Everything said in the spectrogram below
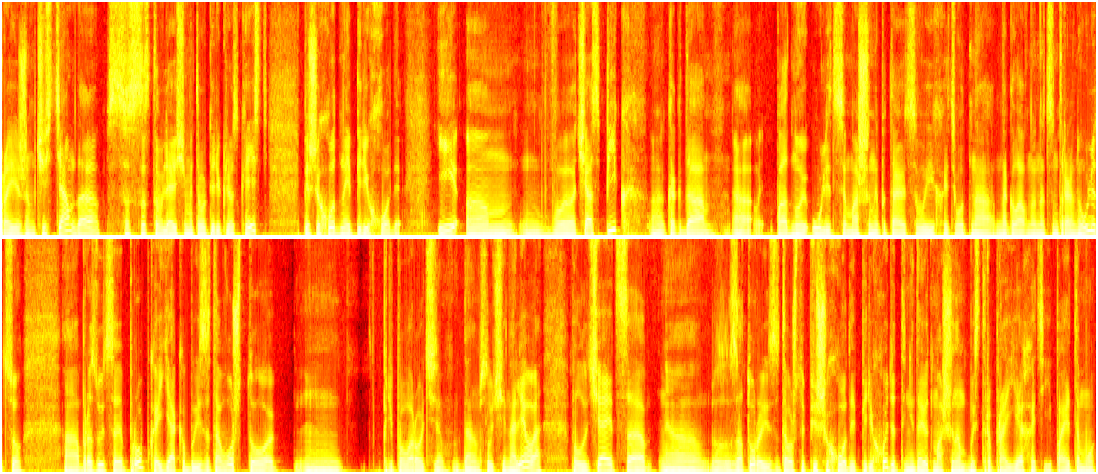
проезжим частям, да, с составляющим этого перекрестка, есть пешеходные переходы. И эм, в час пик, э, когда э, по одной улице машины пытаются выехать вот на, на главную, на центральную улицу, э, образуется пробка якобы из-за того, что э, при повороте, в данном случае налево, получается э, заторы из-за того, что пешеходы переходят и не дают машинам быстро проехать, и поэтому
